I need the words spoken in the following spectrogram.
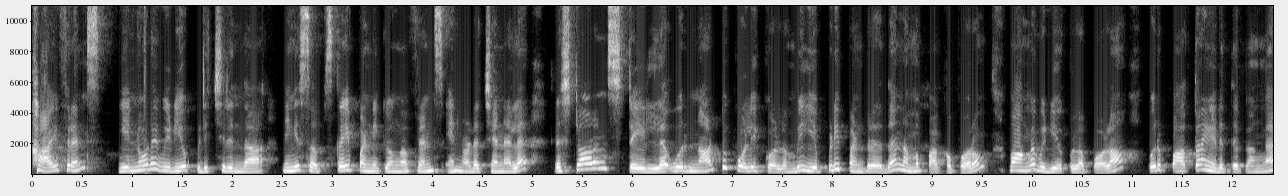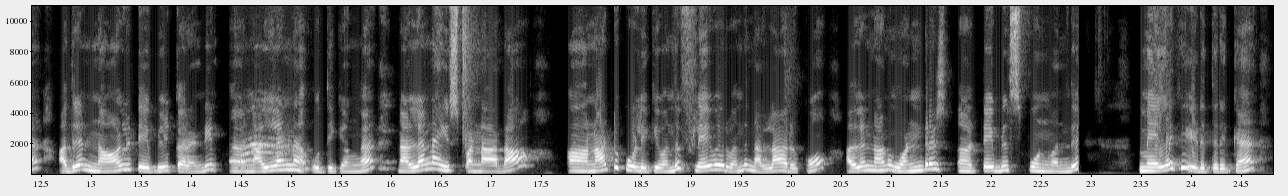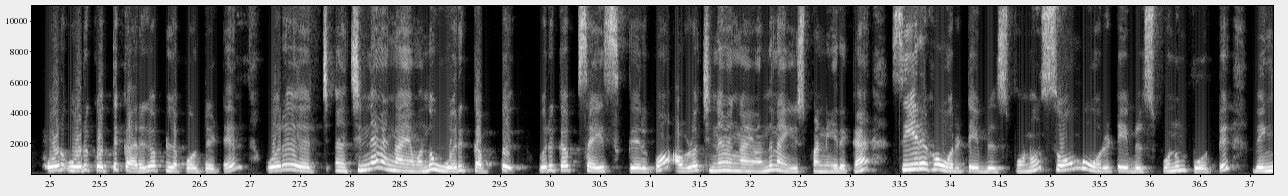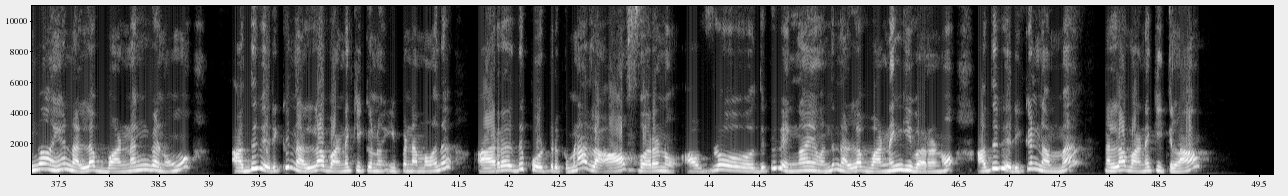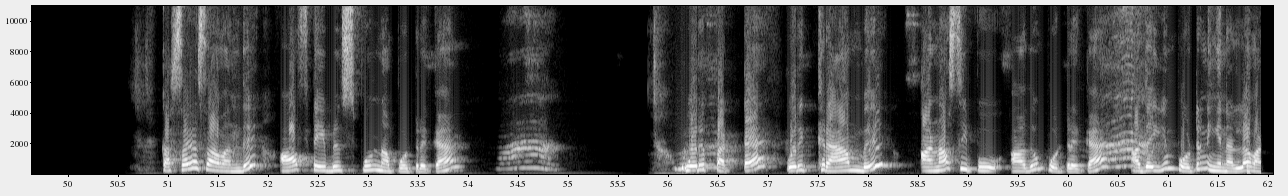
Hi friends என்னோட video பிடிச்சிருந்தா நீங்கள் சப்ஸ்கிரைப் பண்ணிக்கோங்க ஃப்ரெண்ட்ஸ் என்னோட சேனலை ரெஸ்டாரண்ட் ஸ்டைலில் ஒரு நாட்டுக்கோழி குழம்பு எப்படி பண்ணுறத நம்ம பார்க்க போகிறோம் வாங்க வீடியோக்குள்ளே போகலாம் ஒரு பாத்திரம் எடுத்துக்கோங்க. அதில் நாலு டேபிள் கரண்டி நல்லெண்ணெய் ஊற்றிக்கோங்க நல்லெண்ணெய் யூஸ் பண்ணாதான் நாட்டுக்கோழிக்கு வந்து ஃப்ளேவர் வந்து நல்லா இருக்கும். அதில் நான் ஒன்றரை டேபிள் ஸ்பூன் வந்து மிளகு எடுத்திருக்கேன். ஒரு ஒரு கொத்து கருவேப்பிலை போட்டுட்டு ஒரு சின்ன வெங்காயம் வந்து ஒரு கப்பு ஒரு கப் சைஸ்க்கு இருக்கும். அவ்வளோ சின்ன வெங்காயம் வந்து நான் யூஸ் பண்ணியிருக்கேன். சீரகம் ஒரு டேபிள் ஸ்பூனும் சோம்பும் ஒரு டேபிள் ஸ்பூனும் போட்டு வெங்காயம் நல்லா வணங்கணும். அது வரைக்கும் நல்லா வணக்கிக்கணும். இப்போ நம்ம வந்து அரை இது போட்டிருக்கோம்னா அதில் ஆஃப் வரணும். அவ்வளோ இதுக்கு வெங்காயம் வந்து நல்லா வணங்கி வரணும். அது வரைக்கும் நம்ம நல்லா வணக்கிக்கலாம். கசகசா வந்து ஆஃப் டேபிள் ஸ்பூன் நான் போட்டிருக்கேன். ஒரு பட்டை ஒரு கிராம்பு அனாசி பூ அதுவும் போட்டிருக்கேன். அதையும் போட்டு நீங்கள் நல்லா வண-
